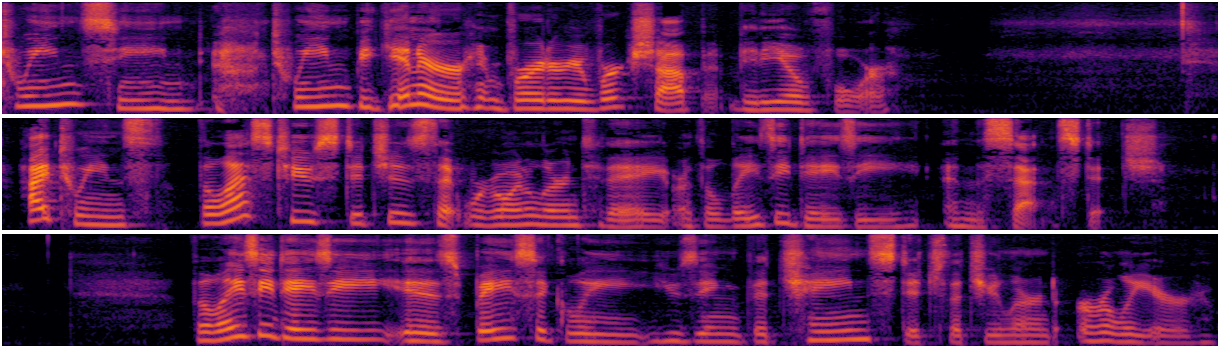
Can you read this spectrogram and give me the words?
Tween Scene, Tween Beginner Embroidery Workshop Video 4. Hi Tweens, the last two stitches that we're going to learn today are the Lazy Daisy and the Satin Stitch. The Lazy Daisy is basically using the chain stitch that you learned earlier,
